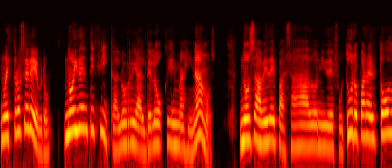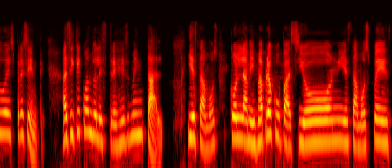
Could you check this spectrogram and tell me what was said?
nuestro cerebro no identifica lo real de lo que imaginamos no sabe de pasado ni de futuro, para él todo es presente. Así que cuando el estrés es mental y estamos con la misma preocupación y estamos pues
